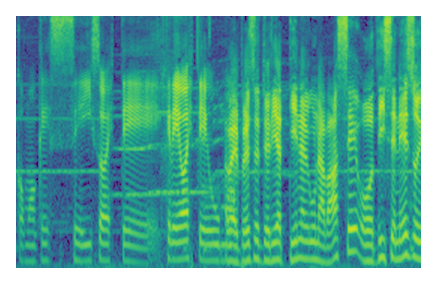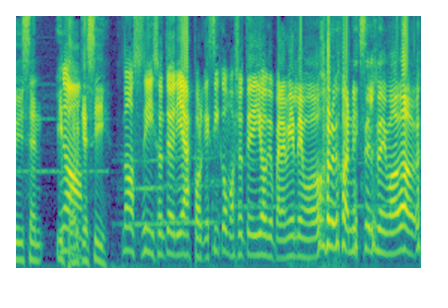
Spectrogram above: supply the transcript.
como que se hizo este, creó este humo. A ver, pero esa teoría tiene alguna base o dicen eso y dicen y No. porque sí. No, sí, son teorías, porque sí, como yo te digo que para mí el Demogorgon es el Demodog.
